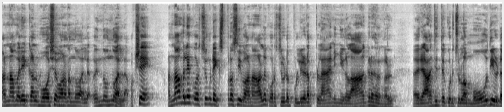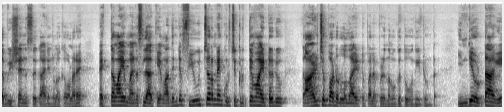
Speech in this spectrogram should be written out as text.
അണ്ണാമലയേക്കാൾ മോശമാണെന്നോ അല്ല എന്നൊന്നുമല്ല. പക്ഷേ അണ്ണാമല കുറച്ചും കൂടി എക്സ്പ്രസീവ് ആണ്. ആൾ കുറച്ചുകൂടെ പുള്ളിയുടെ പ്ലാനിങ്ങുകൾ ആഗ്രഹങ്ങൾ രാജ്യത്തെക്കുറിച്ചുള്ള മോദിയുടെ വിഷൻസ് കാര്യങ്ങളൊക്കെ വളരെ വ്യക്തമായി മനസ്സിലാക്കുകയും അതിന്റെ ഫ്യൂച്ചറിനെ കുറിച്ച് കൃത്യമായിട്ടൊരു കാഴ്ചപ്പാടുള്ളതായിട്ട് പലപ്പോഴും നമുക്ക് തോന്നിയിട്ടുണ്ട്. ഇന്ത്യ ഒട്ടാകെ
